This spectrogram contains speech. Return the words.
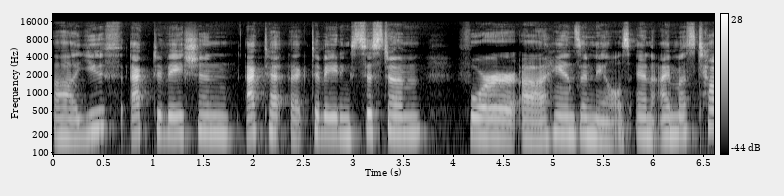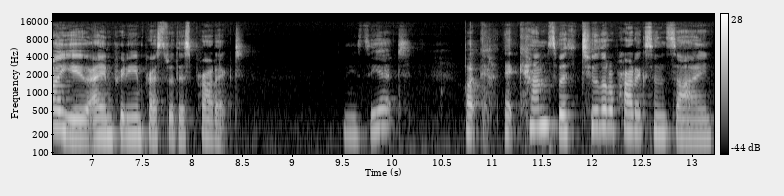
uh, Youth Activation Activating System for uh, hands and nails. And I must tell you, I am pretty impressed with this product. Can you see it? Look, it comes with two little products inside.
